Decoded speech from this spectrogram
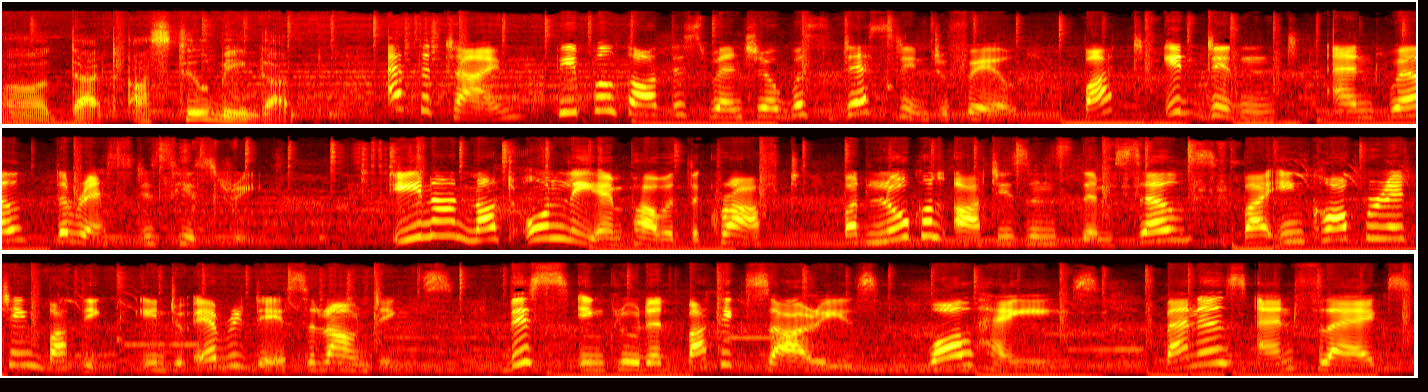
uh, that are still being done. At the time, people thought this venture was destined to fail, but it didn't, and well, the rest is history. Ena not only empowered the craft, but local artisans themselves by incorporating batik into everyday surroundings. This included batik saris, wall hangings, banners and flags,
